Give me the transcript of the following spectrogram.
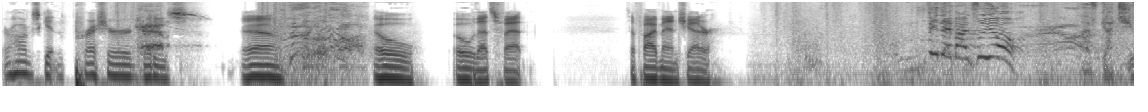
Their hog's getting pressured, but he's. Yeah. Oh. Oh, that's fat. It's a five man shatter. Vide bal sou! I've got you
